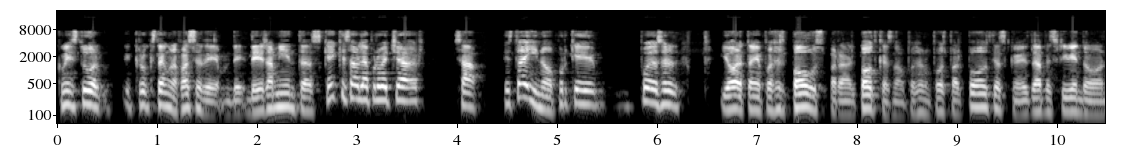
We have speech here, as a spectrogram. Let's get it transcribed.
como dices tú, creo que está en una fase de, herramientas que hay que saber aprovechar. O sea, está ahí, ¿no? Porque puede hacer, y ahora también puede hacer post para el podcast, ¿no? Puede hacer un post para el podcast, que me está escribiendo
